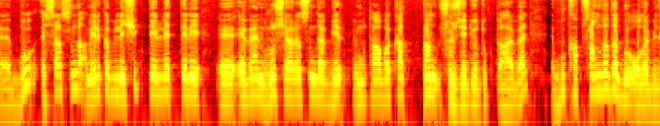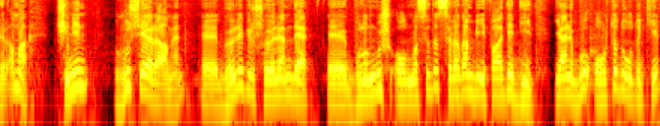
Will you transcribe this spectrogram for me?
E, bu esasında Amerika Birleşik Devletleri e, even Rusya arasında bir mutabakattan söz ediyorduk daha evvel. E, bu kapsamda da bu olabilir ama Çin'in Rusya'ya rağmen e, böyle bir söylemde e, bulunmuş olması da sıradan bir ifade değil. Yani bu Orta Doğu'daki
